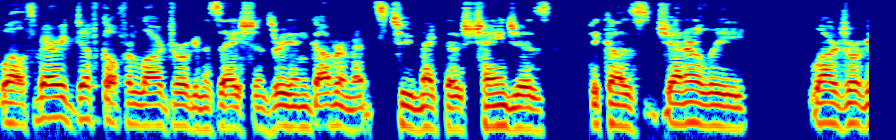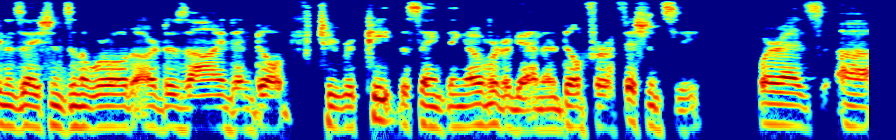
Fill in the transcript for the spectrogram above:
Well, it's very difficult for large organizations or even governments to make those changes because generally large organizations in the world are designed and built to repeat the same thing over and again and build for efficiency. Whereas uh,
